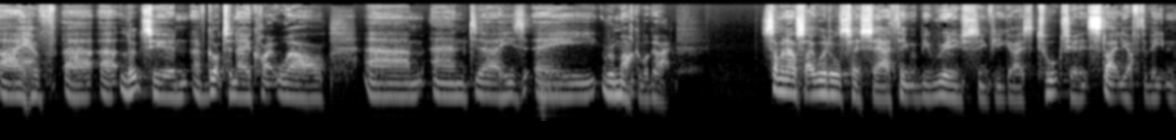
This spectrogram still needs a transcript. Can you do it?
I have uh, uh, looked to and I've got to know quite well. Um, and uh, he's a remarkable guy. Someone else I would also say I think would be really interesting for you guys to talk to, and it's slightly off the beaten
